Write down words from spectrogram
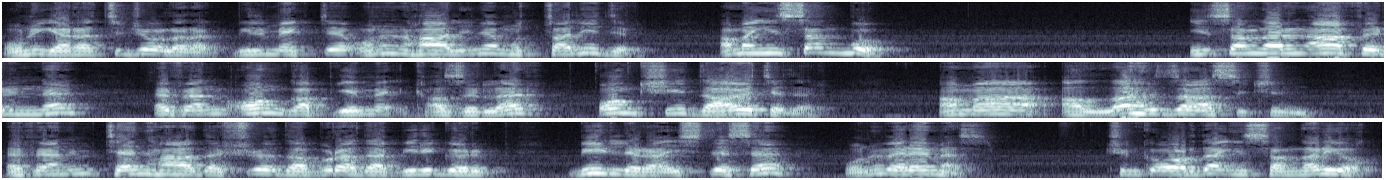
onu yaratıcı olarak bilmekte, onun haline muttalidir. Ama insan bu. İnsanların aferinle efendim 10 kap yemek hazırlar, 10 kişiyi davet eder. Ama Allah rızası için efendim tenhada şurada burada biri görüp 1 lira istese onu veremez. Çünkü orada insanları yok.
